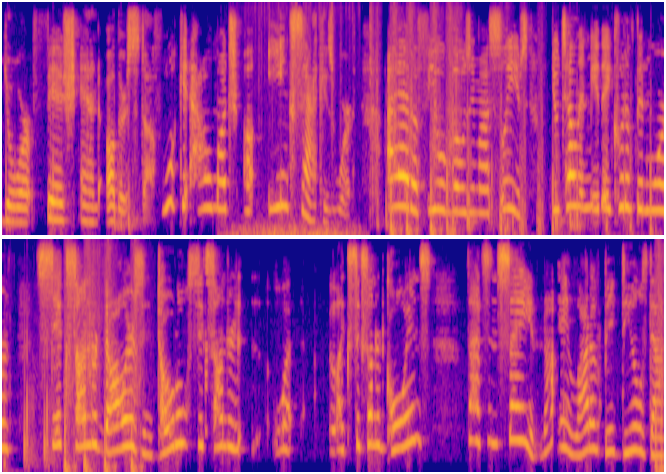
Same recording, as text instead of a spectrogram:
your fish and other stuff. Look at how much a ink sac is worth. I had a few of those in my sleeves. You telling me they could have been worth $600 in total? 600 what like 600 coins? That's insane. Not a lot of big deals down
